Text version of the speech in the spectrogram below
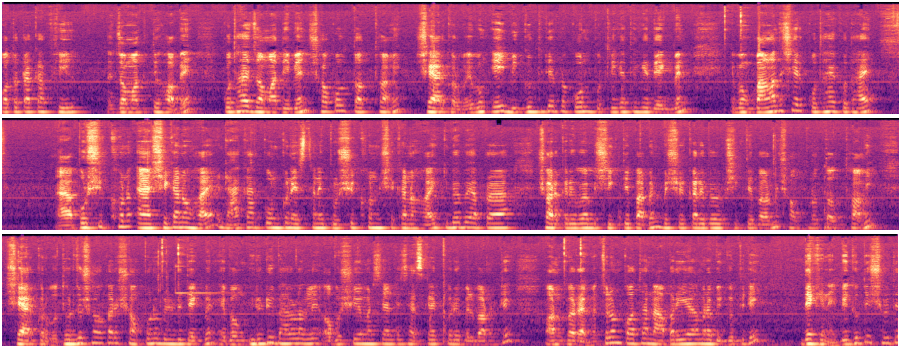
কত টাকা ফি জমা দিতে হবে, কোথায় জমা দিবেন, সকল তথ্য আমি শেয়ার করব এবং এই বিজ্ঞপ্তিটি আপনারা কোন পত্রিকা থেকে দেখবেন এবং বাংলাদেশের কোথায় কোথায় প্রশিক্ষণ শেখানো হয়। ঢাকার কোন কোন স্থানে প্রশিক্ষণ শেখানো হয়, কীভাবে আপনারা সরকারিভাবে শিখতে পারবেন, বেসরকারিভাবে শিখতে পারবেন, সম্পূর্ণ তথ্য আমি শেয়ার করব। ধৈর্য সহকারে সম্পূর্ণ ভিডিওটি দেখবেন এবং ভিডিওটি ভালো লাগলে অবশ্যই আমার চ্যানেলটি সাবস্ক্রাইব করে বেল বাটনটি অন করে রাখবেন। চলুন কথা না বাড়িয়ে আমরা বিজ্ঞপ্তিটি দেখে নিই। বিজ্ঞপ্তির শুরুতে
